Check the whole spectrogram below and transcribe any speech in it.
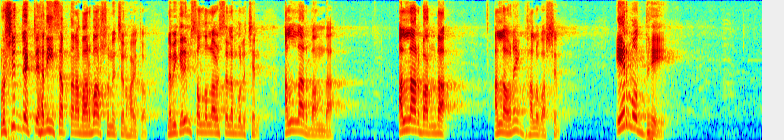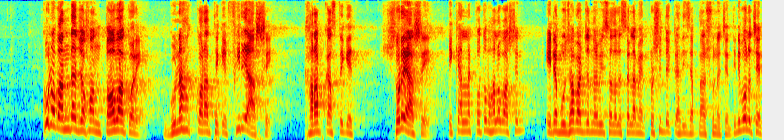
প্রসিদ্ধ একটি হাদিস আপনারা বারবার শুনেছেন হয়তো। নবী করিম সাল্লা সাল্লাম বলেছেন, আল্লাহর বান্দা আল্লাহর বান্দা, আল্লাহ অনেক ভালোবাসেন। এর মধ্যে কোনো বান্দা যখন তবা করে, গুনাহ করা থেকে ফিরে আসে, খারাপ কাজ থেকে সরে আসে, একে আল্লাহ কত ভালোবাসেন? এটা বুঝাবার জন্য নবী সাল্লাহ সাল্লামের প্রসিদ্ধ একটা হাদিস আপনারা শুনেছেন। তিনি বলেছেন,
